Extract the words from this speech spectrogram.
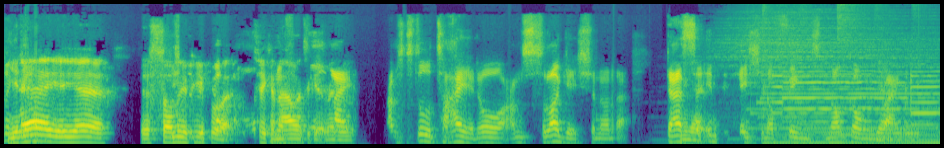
yeah, yeah, yeah. There's so many people that take an hour to get ready. Like, I'm still tired or I'm sluggish and all that. That's yeah. an indication of things not going yeah. right.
